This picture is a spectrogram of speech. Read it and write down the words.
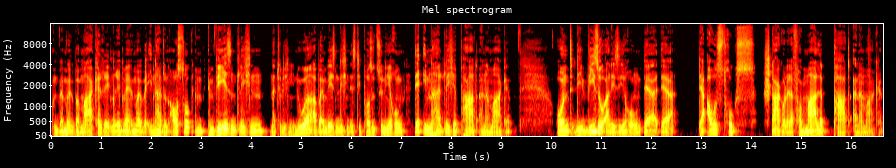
und wenn wir über Marke reden, reden wir ja immer über Inhalt und Ausdruck. Im, Im Wesentlichen, natürlich nicht nur, aber im Wesentlichen ist die Positionierung der inhaltliche Part einer Marke. Und die Visualisierung der, der, der ausdrucksstarke oder der formale Part einer Marke.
